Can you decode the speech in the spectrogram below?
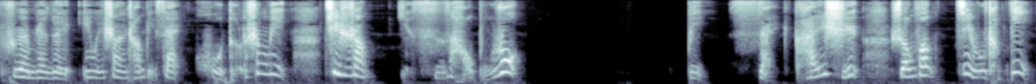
Prime 战队因为上一场比赛获得了胜利，气势上也丝毫不弱。赛开始，双方进入场地。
